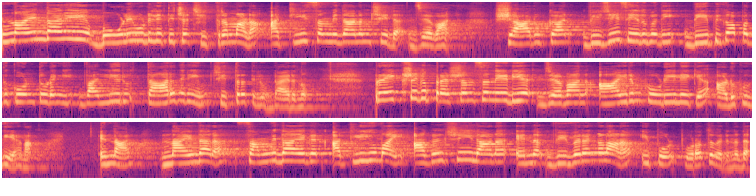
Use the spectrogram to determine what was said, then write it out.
നയൻതാരയെ ബോളിവുഡിൽ എത്തിച്ച ചിത്രമാണ് അറ്റ്ലി സംവിധാനം ചെയ്ത ജവാൻ. ഷാറുഖ് ഖാൻ വിജയ് സേതുപതി ദീപിക പദുക്കോൺ തുടങ്ങി വലിയൊരു താരനിരയും ചിത്രത്തിലുണ്ടായിരുന്നു. പ്രേക്ഷക പ്രശംസ നേടിയ ജവാൻ ആയിരം കോടിയിലേക്ക് അടുക്കുകയാണ്. എന്നാൽ നയൻതാര സംവിധായകൻ അറ്റ്ലിയുമായി അകൽച്ചയിലാണ് എന്ന വിവരങ്ങളാണ് ഇപ്പോൾ പുറത്തുവരുന്നത്.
